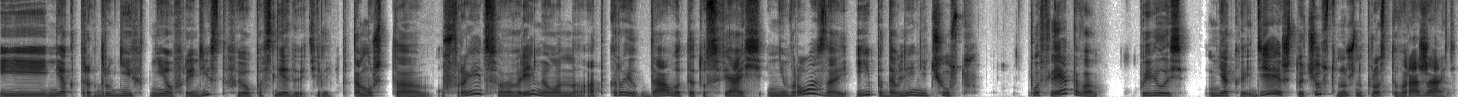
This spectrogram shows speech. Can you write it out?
и некоторых других неофрейдистов, его последователей. Потому что Фрейд в свое время он открыл да, вот эту связь невроза и подавления чувств. После этого появилась некая идея, что чувства нужно просто выражать.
